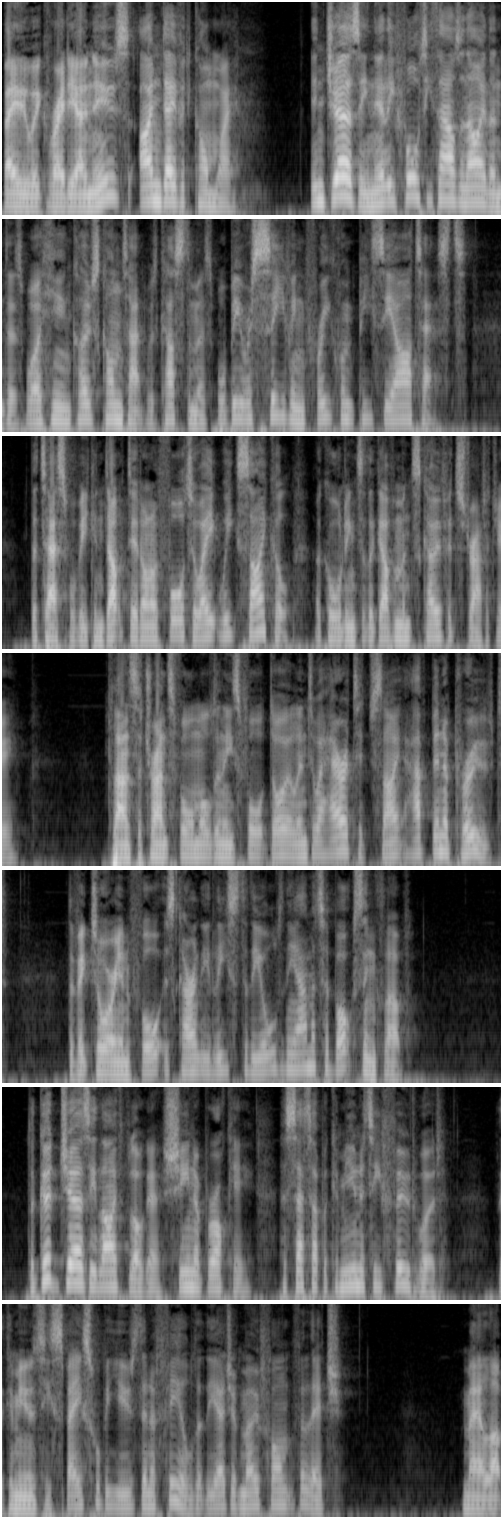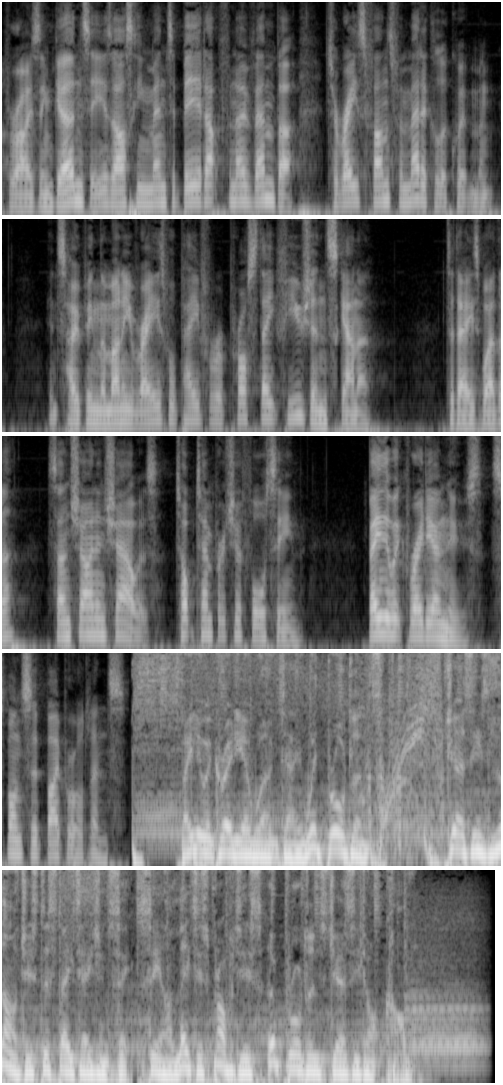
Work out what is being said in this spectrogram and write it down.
Bailiwick Radio News, I'm David Conway. In Jersey, nearly 40,000 islanders working in close contact with customers will be receiving frequent PCR tests. The tests will be conducted on a four to eight week cycle, according to the government's COVID strategy. Plans to transform Alderneys Fort Doyle into a heritage site have been approved. The Victorian fort is currently leased to the Alderney Amateur Boxing Club. The Good Jersey life blogger Sheena Brocky has set up a community food wood the community space will be used in a field at the edge of Maufant village. Male Uprising Guernsey is asking men to beard up for November to raise funds for medical equipment. It's hoping the money raised will pay for a prostate fusion scanner. Today's weather sunshine and showers, top temperature 14. Bailiwick Radio News, sponsored by Broadlands. Bailiwick Radio Workday with Broadlands, Jersey's largest estate agency. See our latest properties at broadlandsjersey.com.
